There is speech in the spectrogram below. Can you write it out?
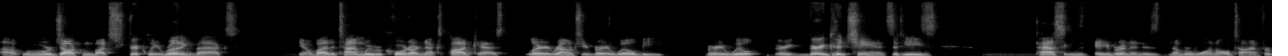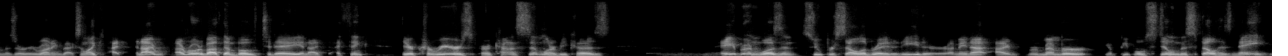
uh, when we're talking about strictly running backs, you know, by the time we record our next podcast, Larry Rountree very well be very will very very good chance that he's passing Abron and is number one all time for Missouri running backs. And like I, and I I wrote about them both today, and I I think their careers are kind of similar because Abron wasn't super celebrated either. I mean, I, I remember you know, people still misspell his name,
